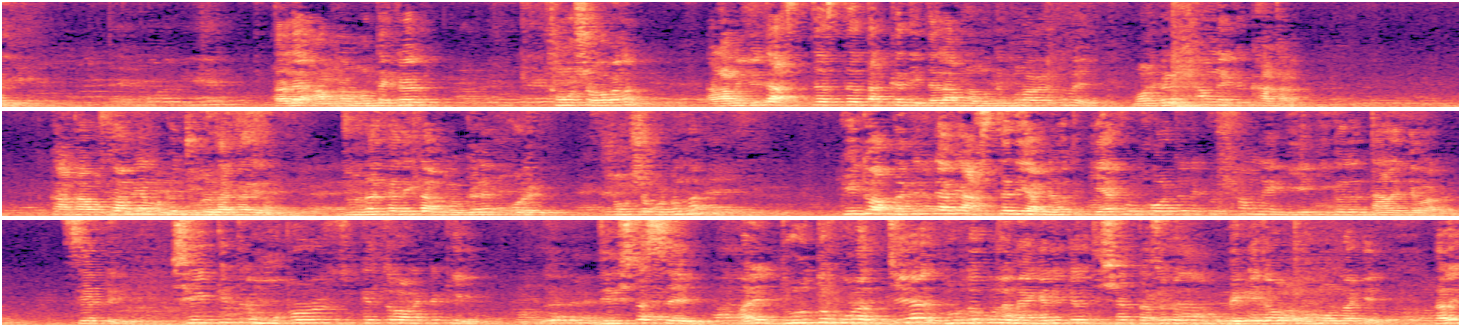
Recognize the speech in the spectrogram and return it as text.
দিই, তাহলে আপনার মধ্যে একটা সমস্যা হবে না। আর আমি যদি আস্তে আস্তে ধাক্কা দিই, তাহলে আপনার মধ্যে কোনো আঘাত হবে। মনে করেন সামনে একটা কাটা। কাটা অবস্থা আমি আমাকে জুড়ে ধাক্কা দিলাম। জুড়ে ধাক্কা দিলে আপনি ওখানে পড়ে সমস্যা পড়বেন না। কিন্তু আপনাকে যদি আমি আসতে দিই, আপনি হয়তো কেয়ারফুল হওয়ার জন্য একটু সামনে গিয়ে কি করে দাঁড়াতে পারবেন? সেফলি সেই ক্ষেত্রে মোটরের ক্ষেত্রে অনেকটা কি? জিনিসটা সেম মানে দ্রুত ঘুরাচ্ছে, দ্রুত ঘুরলে মেকানিক্যাল যে শেপটা সেটা বেঁকে যাওয়ার সম্ভাবনা থাকে তাহলে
